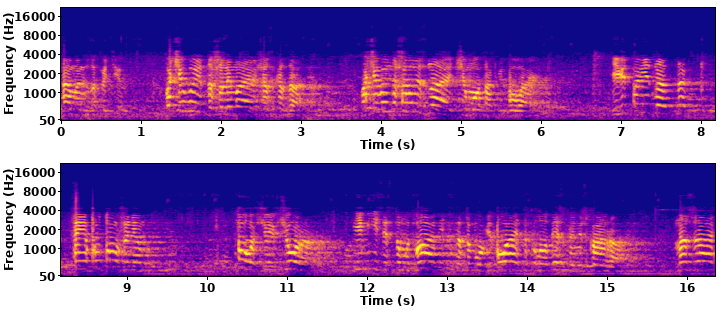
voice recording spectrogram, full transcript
З нами не захотіли. Очевидно, що немає що сказати. Очевидно, що вони знають, чому так відбувається. І відповідно це є продовженням того, що і вчора, і місяць тому, два місяці тому відбувається коло Одеської міської ради. На жаль,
